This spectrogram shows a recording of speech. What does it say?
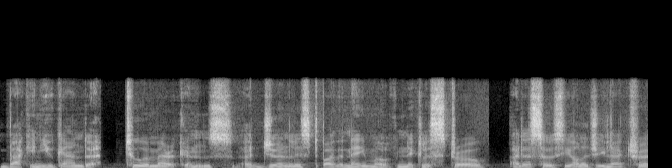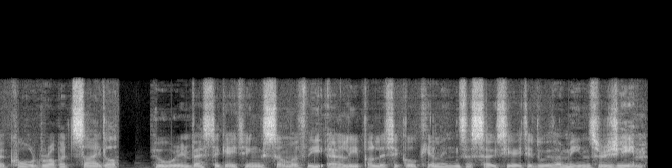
back in Uganda, two Americans, a journalist by the name of Nicholas Stroh and a sociology lecturer called Robert Siedle, who were investigating some of the early political killings associated with Amin's regime,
